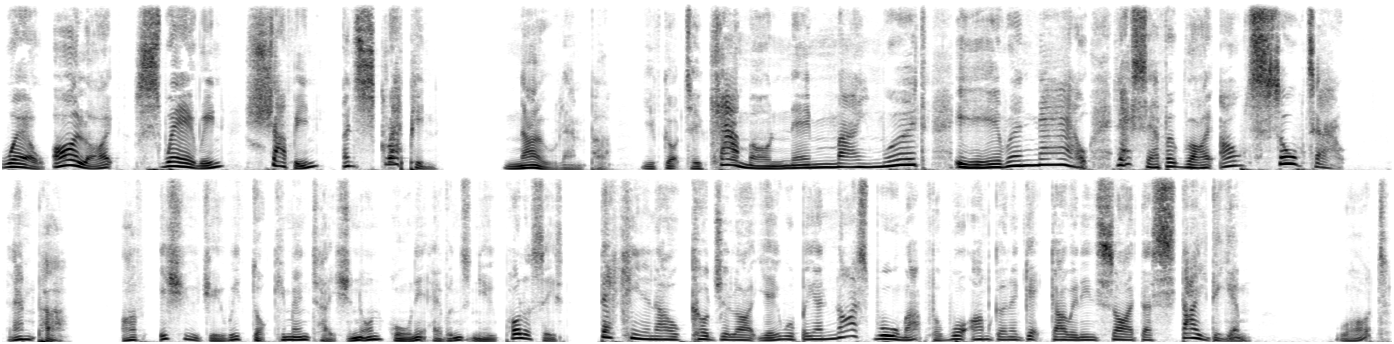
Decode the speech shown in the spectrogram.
Well, I like swearing, shoving, and scrapping. No, Lamper. You've got to. Come on then, Mainwood. Here and now. Let's have a right old sort out. Lamper, I've issued you with documentation on Hornet Heaven's new policies. Decking an old codger like you will be a nice warm up for what I'm going to get going inside the stadium. What?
